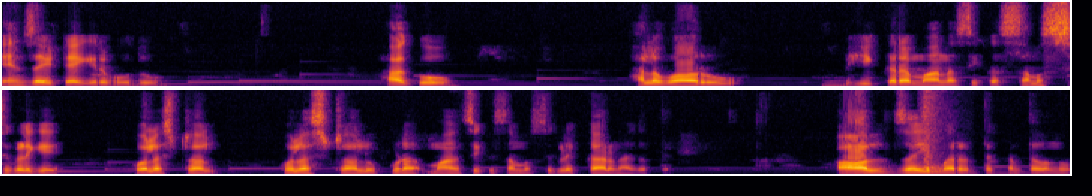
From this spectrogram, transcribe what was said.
ಎನ್ಸೈಟಿ ಆಗಿರ್ಬೋದು, ಹಾಗೂ ಹಲವಾರು ಭೀಕರ ಮಾನಸಿಕ ಸಮಸ್ಯೆಗಳಿಗೆ ಕೊಲೆಸ್ಟ್ರಾಲ್ ಕೊಲೆಸ್ಟ್ರಾಲು ಕೂಡ ಮಾನಸಿಕ ಸಮಸ್ಯೆಗಳಿಗೆ ಕಾರಣ ಆಗುತ್ತೆ. ಆಲ್ಝೈಮರ್ ಅಂತಕ್ಕಂಥ ಒಂದು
